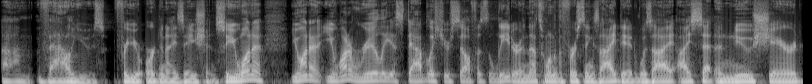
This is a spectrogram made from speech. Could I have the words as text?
um, values for your organization. So you want to you want to you want to really establish yourself as a leader, and that's one of the first things I did was I I set a new shared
